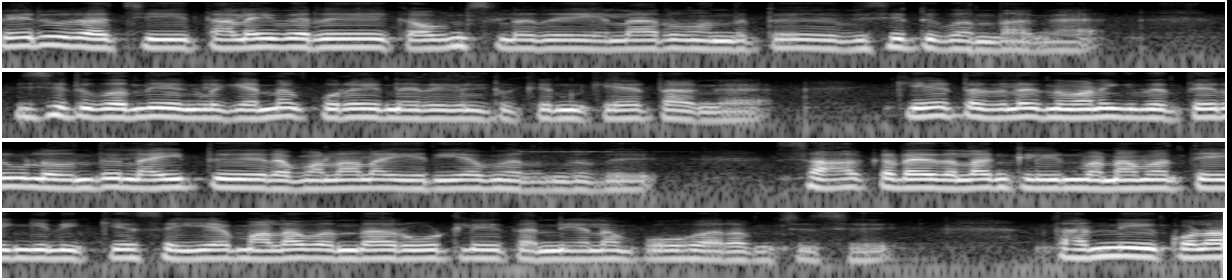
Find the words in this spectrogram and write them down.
பேரூராட்சி தலைவர் கவுன்சிலரு எல்லாரும் வந்துட்டு விசிட்டுக்கு வந்தாங்க. விசிட்டுக்கு வந்து எங்களுக்கு என்ன குறை நிறைகள் இருக்குதுன்னு கேட்டாங்க. கேட்டதில் இந்த மாதிரி இந்த தெருவில் வந்து லைட்டு ரொம்ப நாளாக எரியாமல் இருந்தது. சாக்கடை இதெல்லாம் க்ளீன் பண்ணாமல் தேங்கி நிற்க செய்ய மழை வந்தால் ரோட்லேயே தண்ணியெல்லாம் போக ஆரம்பிச்சிச்சு. தண்ணி குழா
